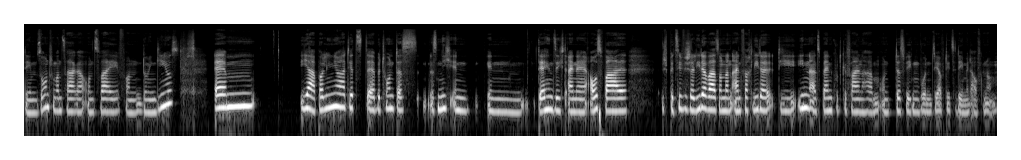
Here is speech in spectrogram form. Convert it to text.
dem Sohn von Gonzaga, und zwei von Dominguinhos. Ähm, ja, Paulinho hat jetzt äh, betont, dass es nicht in, in der Hinsicht eine Auswahl spezifischer Lieder war, sondern einfach Lieder, die ihnen als Band gut gefallen haben und deswegen wurden sie auf die CD mit aufgenommen.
